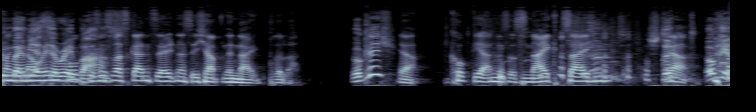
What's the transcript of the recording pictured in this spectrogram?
man Bei mir genau ist der Ray hinguckt, das Barnes. ist was ganz Seltenes. Ich habe eine Nike-Brille. wirklich? Ja. Guck dir an, das ist ein Nike-Zeichen. Stimmt. Ja. Okay,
